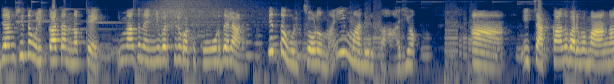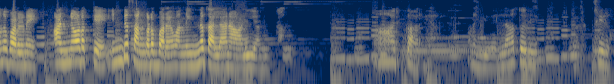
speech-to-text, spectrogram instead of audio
ജംഷിത്തെ വിളിക്കാത്ത അന്നൊക്കെ ഇമ്മാക്ക് നെഞ്ഞു പറിച്ചിൽ കുറച്ച് കൂടുതലാണ്. ഇത്ത വിളിച്ചോളൂ ഉമ്മ. ഈ ഉമ്മാന്റെ ഒരു കാര്യം. ആ ഈ ചക്ക എന്ന് പറയുമ്പോ മാങ്ങ എന്ന് പറയണേ അന്നോടൊക്കെ ഇന്റെ സങ്കടം പറയാൻ വന്ന ഇന്നെ തല്ലാൻ ആളിയാണ് പറച്ചിലും.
